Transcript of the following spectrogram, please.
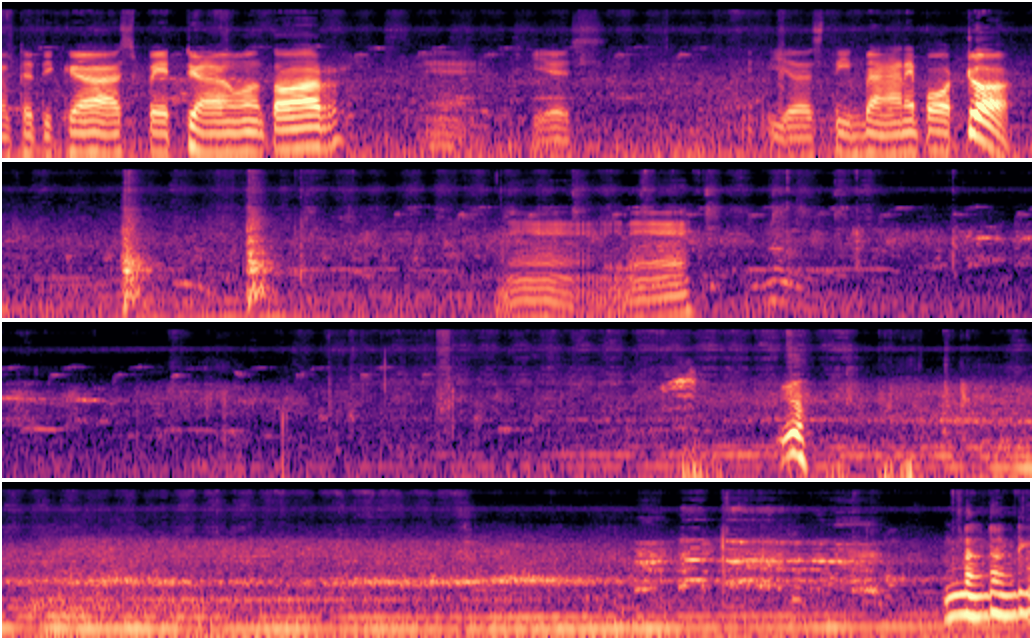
Ada tiga sepeda motor. Yes. Yes timbangannya podo đang đang đi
